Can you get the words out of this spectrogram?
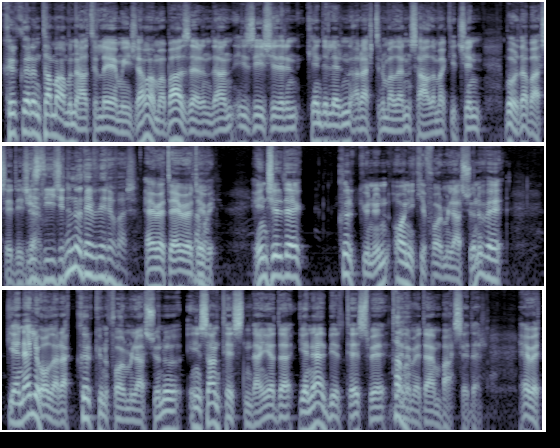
Kırkların tamamını hatırlayamayacağım ama bazılarından izleyicilerin kendilerinin araştırmalarını sağlamak için burada bahsedeceğim. İzleyicinin ödevleri var. Evet, evet, Tamam. evet. İncil'de 40 günün 12 formülasyonu ve genel olarak 40 gün formülasyonu insan testinden ya da genel bir test ve Tamam. denemeden bahseder. Evet,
